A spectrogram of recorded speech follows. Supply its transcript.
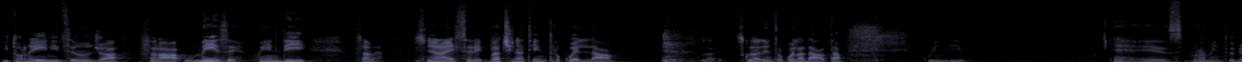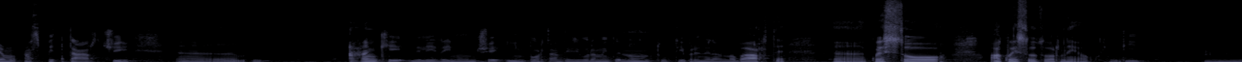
i tornei iniziano già fra un mese, quindi insomma, bisognerà essere vaccinati entro quella, scusate, scusate, entro quella data. Quindi eh, sicuramente dobbiamo aspettarci eh, anche delle rinunce importanti, sicuramente non tutti prenderanno parte eh, questo, a questo torneo, quindi mh, mm,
